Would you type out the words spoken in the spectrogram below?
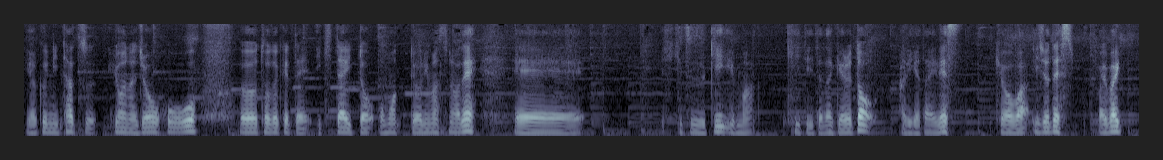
役に立つような情報を届けていきたいと思っておりますので、え引き続き今聞いていただけるとありがたいです。今日は以上です。バイバイ。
